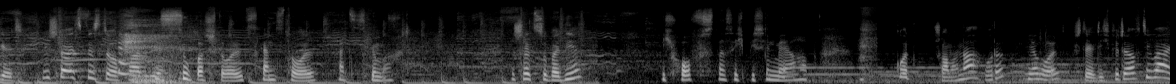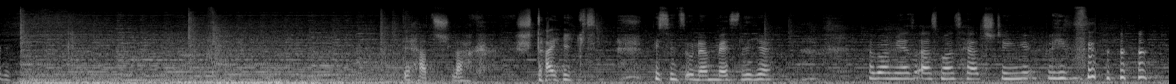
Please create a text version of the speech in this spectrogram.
Birgit, wie stolz bist du auf Fabian? Super stolz, ganz toll hat sie es gemacht. Was schätzt du bei dir? Ich hoffe, dass ich ein bisschen mehr habe. Gut, schauen wir nach, oder? Jawohl. Stell dich bitte auf die Waage. Der Herzschlag steigt bis ins Unermessliche. Ja, bei mir ist erstmal das Herz stehen geblieben.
